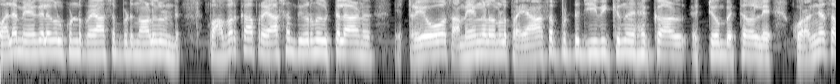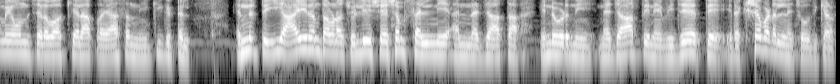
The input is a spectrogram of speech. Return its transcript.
പല മേഖലകൾ കൊണ്ട് പ്രയാസപ്പെടുന്ന ആളുകളുണ്ട്. അപ്പോൾ അവർക്ക് ആ പ്രയാസം തീർന്നു കിട്ടലാണ്. എത്രയോ സമയങ്ങൾ നമ്മൾ പ്രയാസപ്പെട്ട് ജീവിക്കുന്നതിനേക്കാൾ ഏറ്റവും ബെറ്റർ അല്ലേ? കുറഞ്ഞ സമയം ഒന്ന് ചിലവാക്കിയാൽ ആ പ്രയാസം നീക്കി കിട്ടൽ. എന്നിട്ട് ഈ ആയിരം തവണ ചൊല്ലിയ ശേഷം സൽനി അൻ നജാത്ത എന്നോട് നീ നജാത്തിനെ വിജയത്തെ രക്ഷപ്പെടലിനെ ചോദിക്കണം.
